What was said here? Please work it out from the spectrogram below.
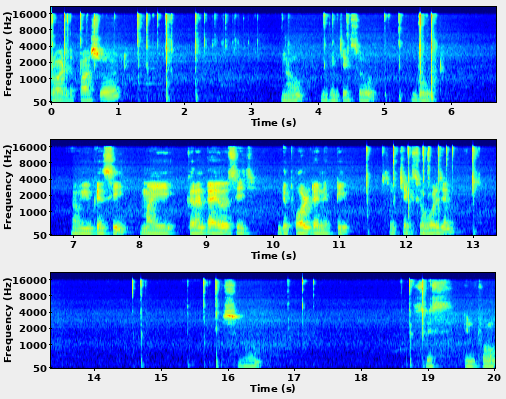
provide the password. Now you can check show boot. Now you can see my current iOS is default and active. So check show version. So this info.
